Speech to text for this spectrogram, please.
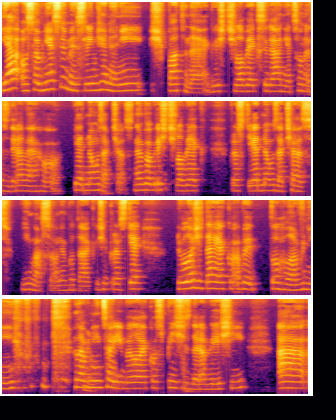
já osobně si myslím, že není špatné, když člověk si dá něco nezdravého jednou za čas, nebo když člověk prostě jednou za čas jí maso, nebo tak, že prostě důležité jako, aby to hlavní, hlavní, co jí bylo jako spíš zdravější. A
